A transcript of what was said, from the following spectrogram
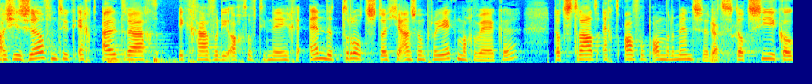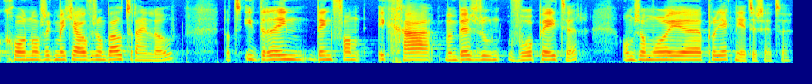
als je zelf natuurlijk echt uitdraagt, ik ga voor die 8 of die 9 en de trots dat je aan zo'n project mag werken, dat straalt echt af op andere mensen. Ja. Dat, dat zie ik ook gewoon als ik met jou over zo'n bouwterrein loop. Dat iedereen denkt van, ik ga mijn best doen voor Peter om zo'n mooi eh, project neer te zetten.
